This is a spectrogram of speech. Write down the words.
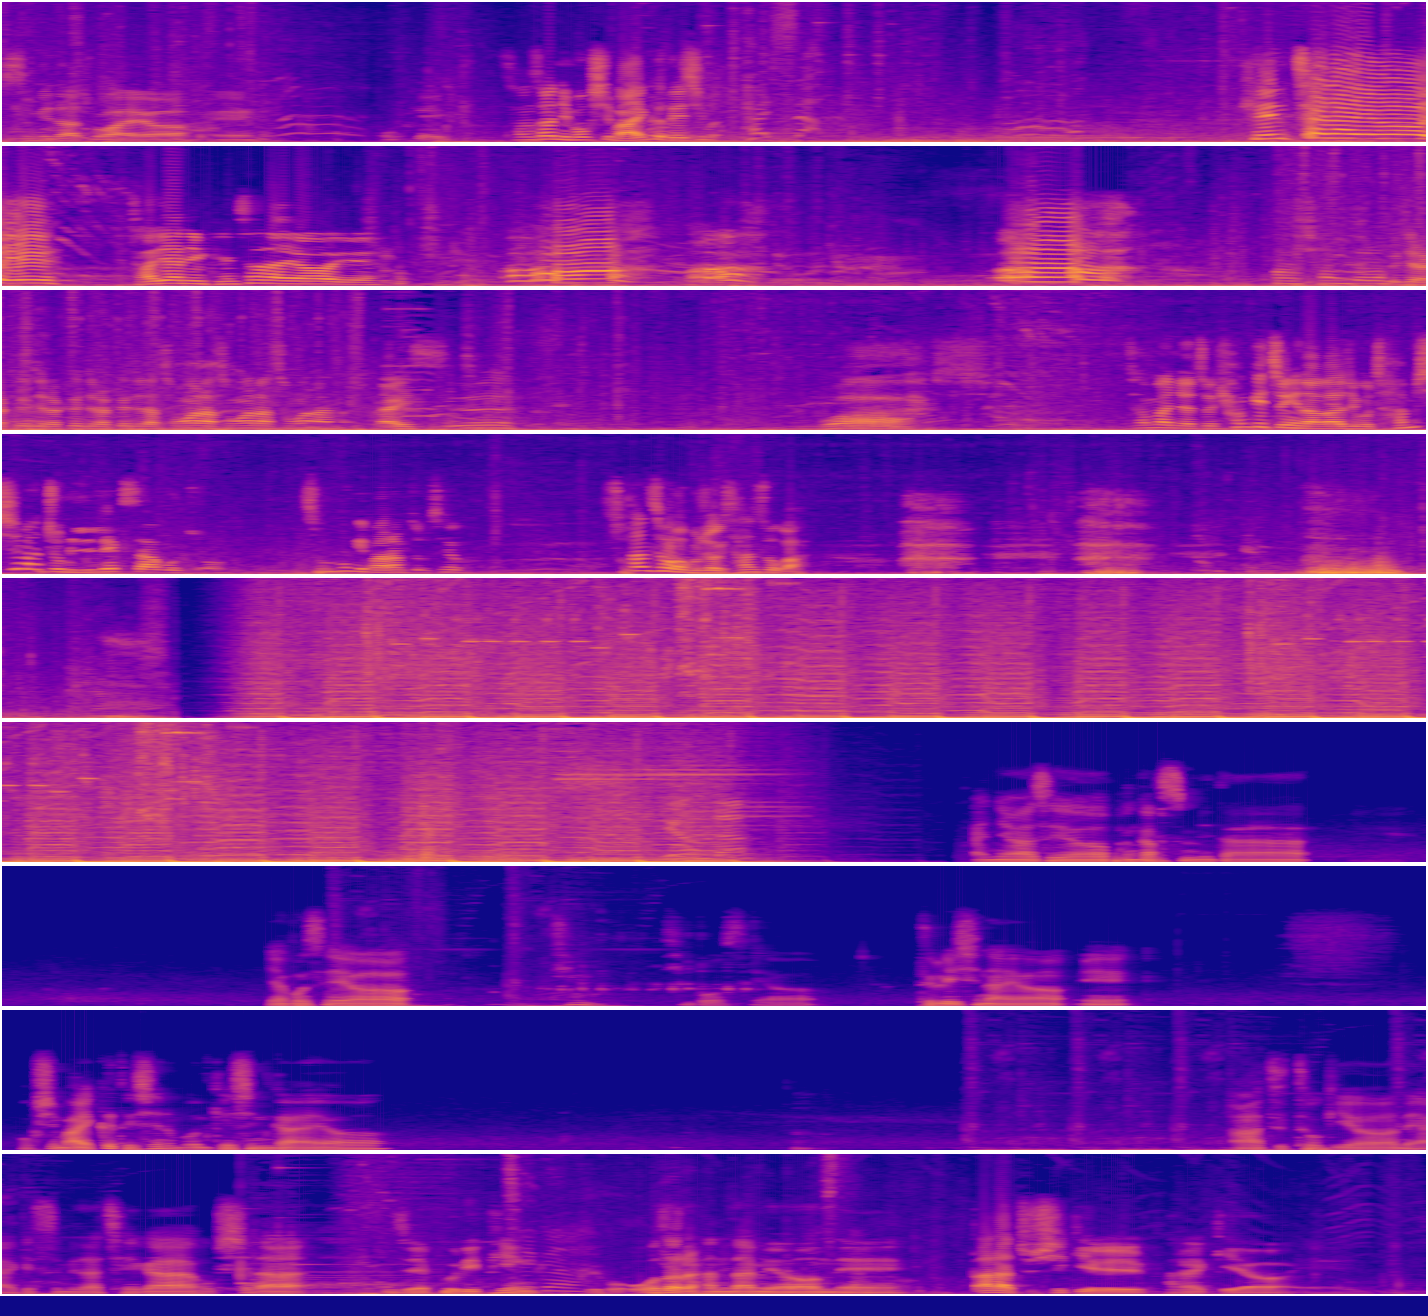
좋습니다. 좋아요. 예. 오케이. 선선님 혹시 마이크 대시면 괜찮아요. 예. 자리아님 괜찮아요. 예. 아, 아, 아. 아, 샹들어. 끄지라, 끄지라, 끄지라, 끄지라. 송하나, 송하나, 송하나. 나이스. 와. 씨. 잠만요. 저 현기증이 나가지고 잠시만 좀 릴렉스하고 좀 선풍기 바람 좀 쐬고. 산소가 부족해, 산소가. 안녕하세요. 반갑습니다. 여보세요. 팀, 팀 보세요. 들리시나요? 예. 혹시 마이크 되시는 분 계신가요? 아, 드톡이요. 네, 알겠습니다. 제가 혹시나 이제 브리핑 그리고 오더를 한다면 예, 따라 주시길 바랄게요. 예.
